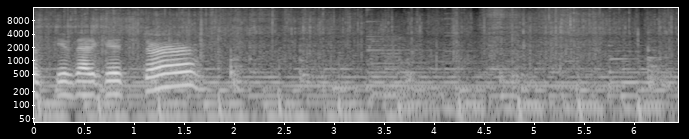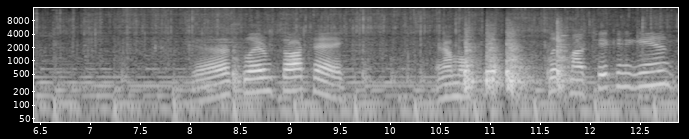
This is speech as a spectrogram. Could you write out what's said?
Let's give that a good stir. Just let them saute. And I'm gonna flip, flip my chicken again.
